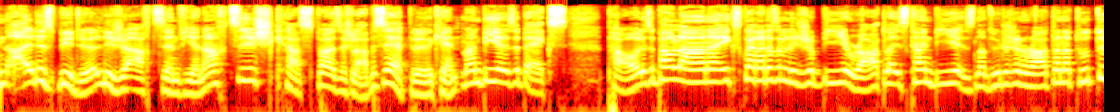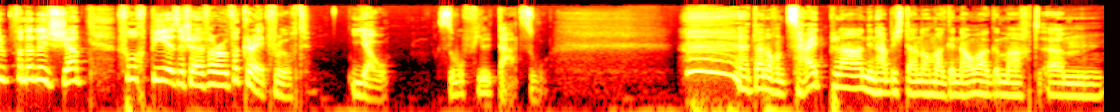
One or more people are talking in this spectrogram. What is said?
ein altes Bitte, Lige 1884, Kasper ist ein schlapes Äppel, kennt man Bier ist ein Becks, Paul ist ein Paulaner, X Quadrat ist ein Lige Bier, Radler ist kein Bier, ist natürlich ein Radler Naturtyp von der Lige, Fruchtbier ist ein Schäfer für Grapefruit. Yo, so viel dazu. Dann noch ein Zeitplan, den habe ich dann nochmal genauer gemacht. Ähm,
